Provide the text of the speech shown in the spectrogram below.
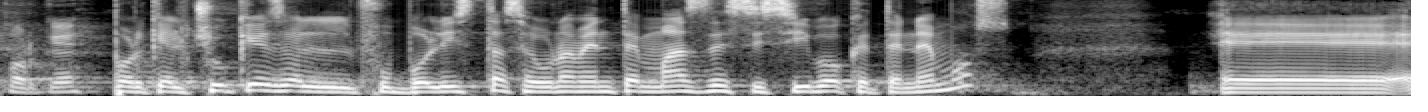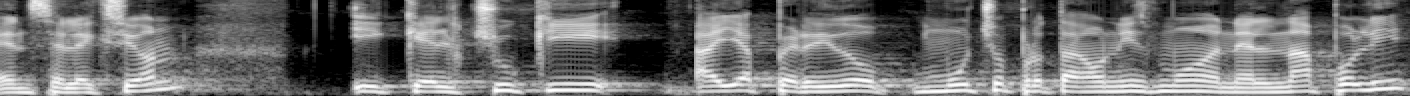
¿por qué? Porque el Chucky es el futbolista seguramente más decisivo que tenemos eh, en selección y que el Chucky haya perdido mucho protagonismo en el Napoli.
